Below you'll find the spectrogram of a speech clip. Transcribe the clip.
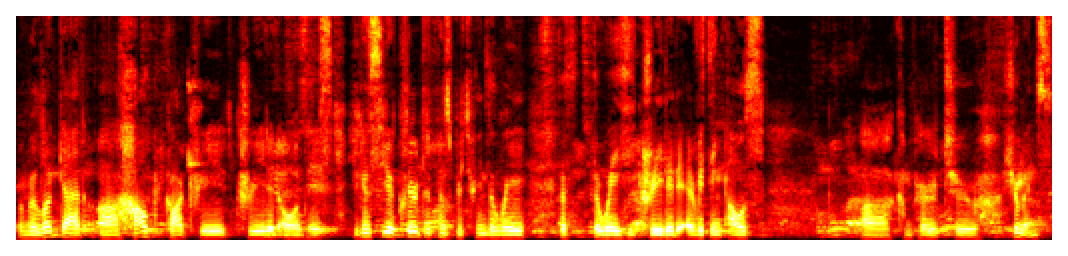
when we look at uh, how God created, created all this, you can see a clear difference between the way the, the way He created everything else uh, compared to humans.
